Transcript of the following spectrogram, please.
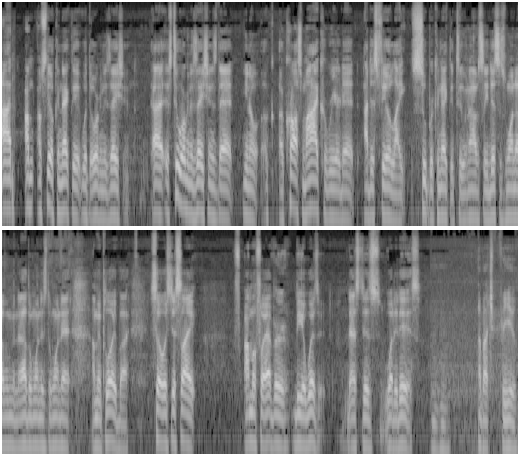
I, I'm, I'm still connected with the organization uh, it's two organizations that you know ac- across my career that I just feel like super connected to, and obviously this is one of them, and the other one is the one that I'm employed by. So it's just like I'm gonna forever be a wizard. That's just what it is. Mm-hmm. How about you, for you?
